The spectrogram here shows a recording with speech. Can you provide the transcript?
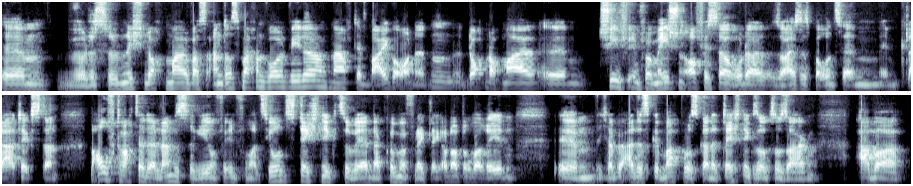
ähm, würdest du nicht noch mal was anderes machen wollen wieder nach dem Beigeordneten? Doch noch mal ähm, Chief Information Officer oder so heißt es bei uns ja im, im Klartext dann Beauftragter der Landesregierung für Informationstechnik zu werden. Da können wir vielleicht gleich auch noch drüber reden. Ähm, ich habe ja alles gemacht, bloß keine Technik sozusagen. Aber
